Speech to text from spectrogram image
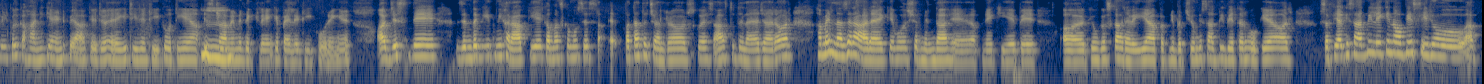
بالکل کہانی کے اینڈ پہ آ کے جو ہے یہ چیزیں ٹھیک ہوتی ہیں اس ڈرامے میں دکھ رہے ہیں کہ پہلے ٹھیک ہو رہی ہیں۔ اور جس نے زندگی اتنی خراب کی ہے کم از کم اسے پتہ تو چل رہا ہے اور اس کو احساس تو دلایا جا رہا ہے۔ اور ہمیں نظر آ رہا ہے کہ وہ شرمندہ ہے اپنے کیے پہ۔ اور کیونکہ اس کا رویہ آپ اپنی بچیوں کے ساتھ بھی بہتر ہو گیا اور صفیہ کے ساتھ بھی۔ لیکن آبویسلی جو آپ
